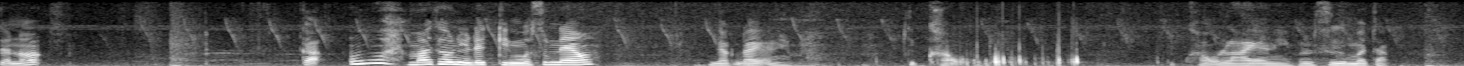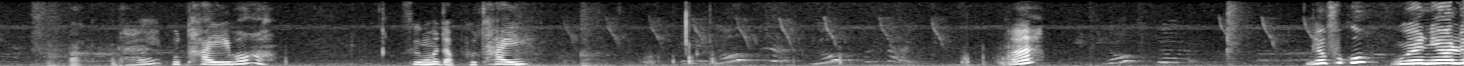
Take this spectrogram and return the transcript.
จ๊ะเนาะ กะโอ้ยมาเท่านี้ได้กินหมดสุดแล้ว อยากได้อันนี้ติบเขาติบเข่าลายอันนี้เพิ่นซื้อมาจากปักไทยผู้ไทยบ่ซื้อมาจากผู้ไทยฮะเดี๋ยวฟุกุเวนี่อะไร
